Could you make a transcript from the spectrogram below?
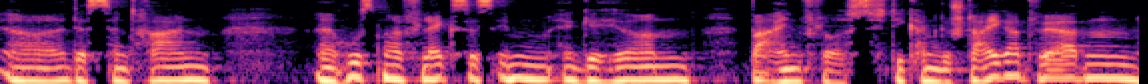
äh, des zentralen äh, Hustenreflexes im Gehirn beeinflusst. Die kann gesteigert werden.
